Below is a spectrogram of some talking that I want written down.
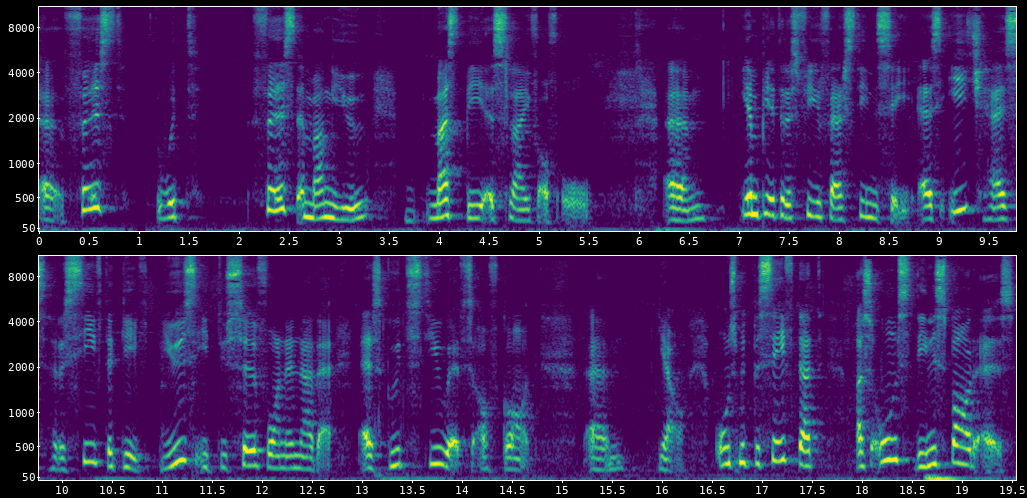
uh, first would first among you must be a slave of all. Um 1 Petrus 4 vers 10 sê as each has received a gift use it to serve one another as good stewards of God. Um ja, ons moet besef dat as ons diensbaar is,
